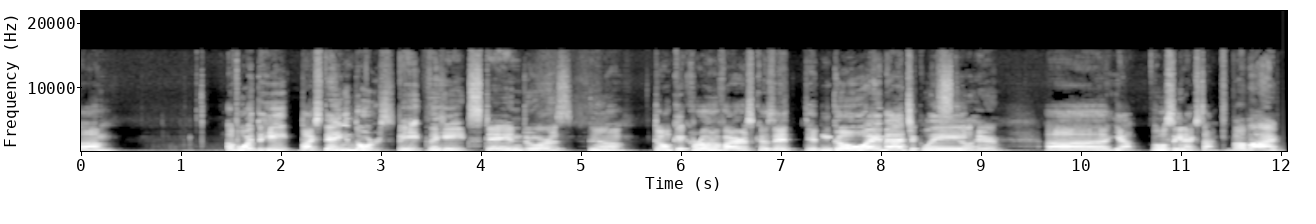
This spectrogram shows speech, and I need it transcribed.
um, avoid the heat by staying indoors. Beat the heat. Stay indoors. Know, don't get coronavirus because it didn't go away magically. Still here. Uh, yeah, we'll see you next time. Bye bye.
